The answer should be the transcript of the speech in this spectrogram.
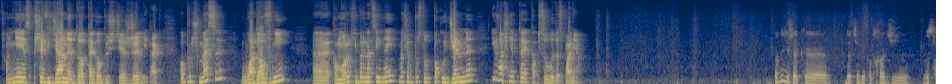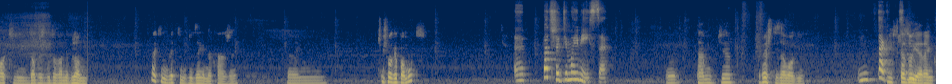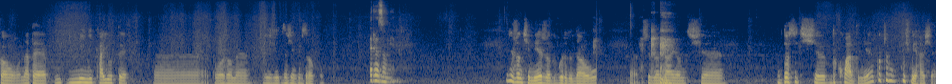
On nie jest przewidziany do tego, byście żyli, tak? Oprócz mesy, ładowni, e, komory hibernacyjnej, macie po prostu pokój dzienny i właśnie te kapsuły do spania. No widzisz, jak e, do ciebie podchodzi wysoki, dobrze zbudowany blond. Takim lekkim znudzeniem na twarzy. Um, czymś mogę pomóc? E, patrzę, gdzie moje miejsce. E, Tam, gdzie reszty załogi. Mm, Tak. I wskazuje ręką na te mini kajuty e, położone w zasięgu wzroku. Rozumiem. Widzisz, on cię mierzy od góry do dołu, e, przyglądając się dosyć e, dokładnie, po czym uśmiecha się.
